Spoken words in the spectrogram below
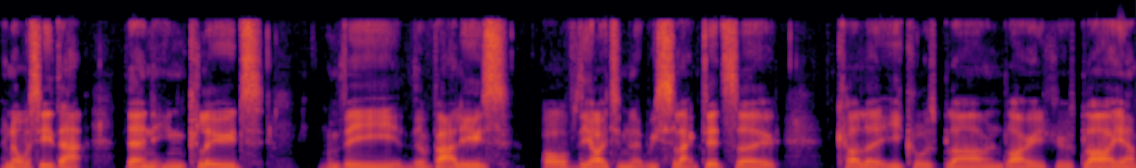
And obviously that then includes the the values of the item that we selected. So color equals blah and blah equals blah, yeah.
